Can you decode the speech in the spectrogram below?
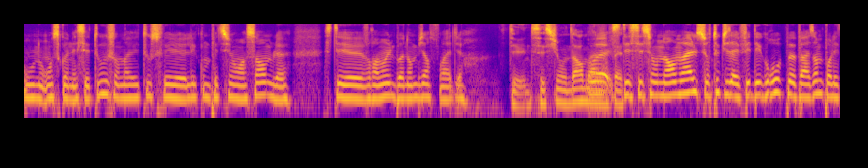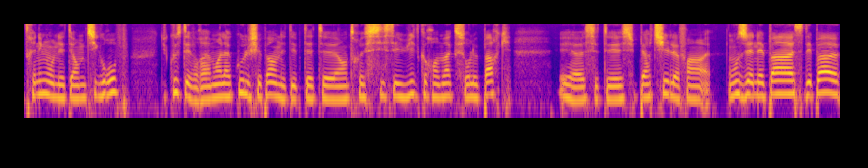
on, se connaissait tous, on avait tous fait les compétitions ensemble. C'était vraiment une bonne ambiance, on va dire. C'était une session normale. Ouais, c'était session normale. Surtout qu'ils avaient fait des groupes. Par exemple, pour les trainings, on était en petits groupes. Du coup, c'était vraiment la cool. Je sais pas, on était peut-être euh, entre 6 et 8 grands max sur le parc. Et euh, c'était super chill. Enfin, on se gênait pas. C'était pas euh,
